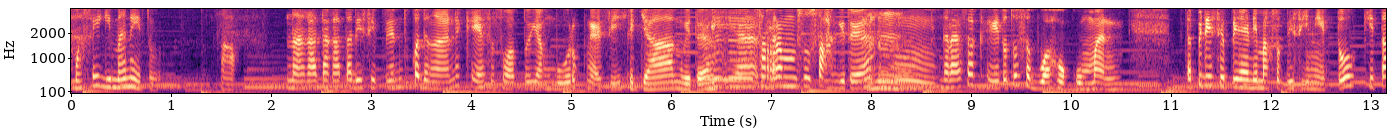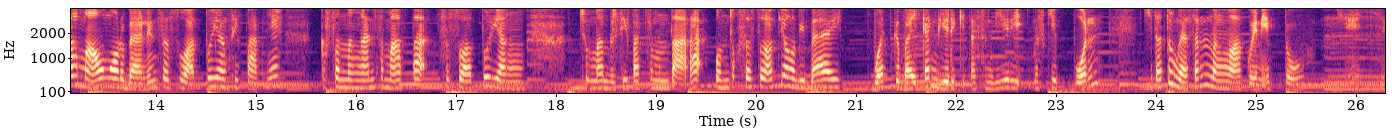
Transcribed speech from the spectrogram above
Maksudnya gimana itu? Val? Nah kata-kata disiplin tuh kedengarannya kayak sesuatu yang buruk gak sih Kejam gitu ya. Iya. serem, susah gitu ya. Mhm. Hmm. ngerasa kayak itu tuh sebuah hukuman. Tapi disiplin yang dimaksud di sini tuh kita mau ngorbanin sesuatu yang sifatnya kesenangan semata, sesuatu yang cuma bersifat sementara untuk sesuatu yang lebih baik buat kebaikan diri kita sendiri. Meskipun kita tuh nggak seneng ngelakuin itu. Kayak gitu.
